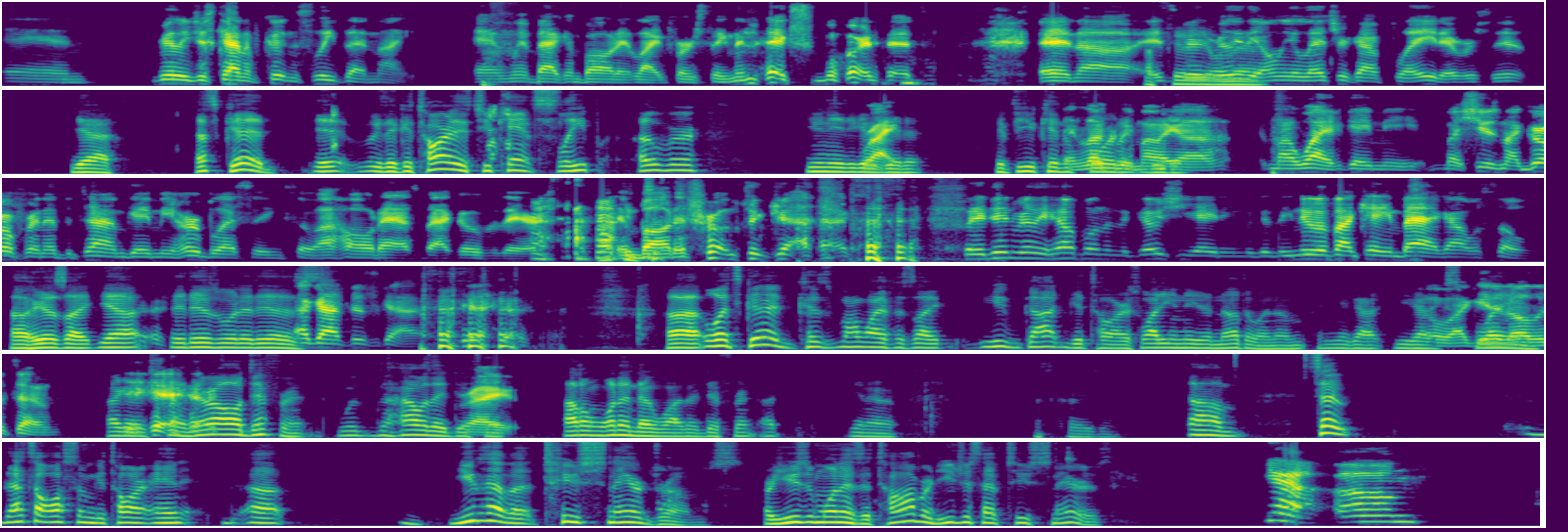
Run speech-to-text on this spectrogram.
and really just kind of couldn't sleep that night, and went back and bought it like first thing the next morning. and uh, it's been really the only electric I've played ever since. Yeah, that's good. It, a guitar that you can't sleep over, you need to go Right. get it. If you can and afford luckily it, my uh my wife gave me my she was my girlfriend at the time gave me her blessing so i hauled ass back over there and bought it from the guy but it didn't really help on the negotiating because he knew if i came back i was sold oh, he was like, "Yeah, it is what it is." i got this guy uh, well, it's good because my wife is like, "You've got guitars. Why do you need another one?" Um, you got you got oh explain. i get it all the time I got to Yeah. explain. They're all different. With- How are they different? right I don't want to know why they're different. I, you know, that's crazy. Um, so that's an awesome guitar, and uh, you have a two snare drums. Are you using one as a tom, or do you just have two snares? Yeah, um,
